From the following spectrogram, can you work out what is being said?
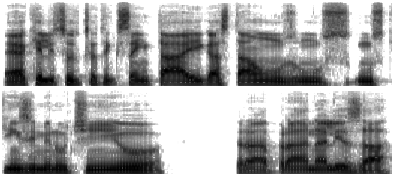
É aquele estudo que você tem que sentar aí e gastar uns, uns, uns 15 minutinhos para analisar.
